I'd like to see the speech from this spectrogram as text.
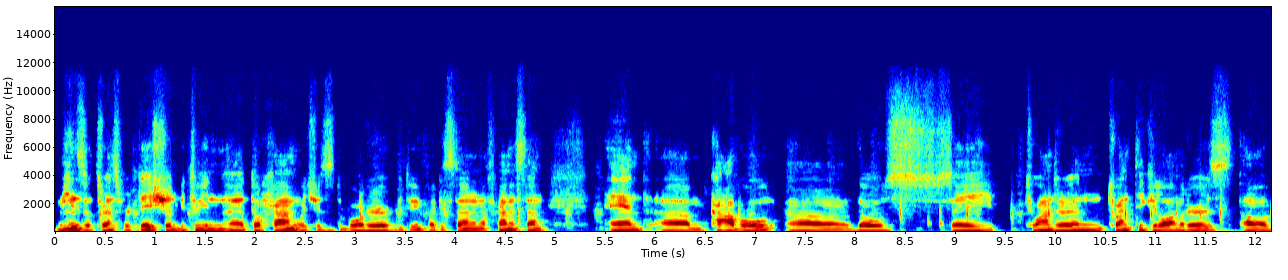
means of transportation between uh, Torkham, which is the border between Pakistan and Afghanistan, and um, Kabul. Uh, those say 220 kilometers of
